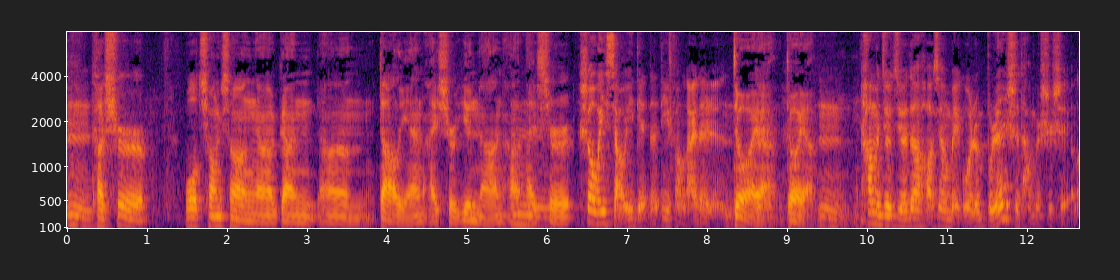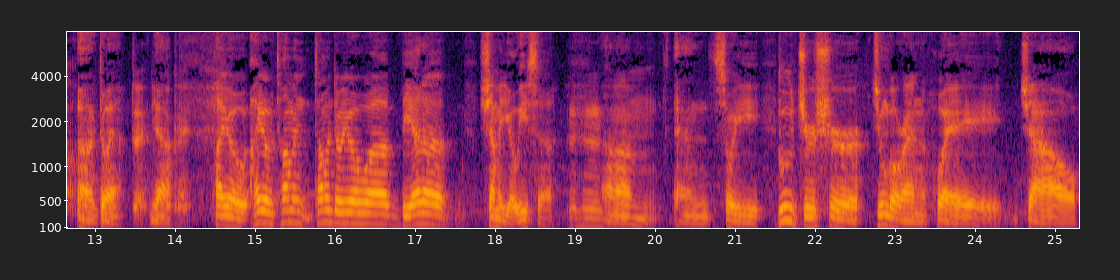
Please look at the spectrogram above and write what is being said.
嗯可是我常常呃跟嗯大连还是云南还还是稍微小一点的地方来的人，对呀对。呀，嗯，他们就觉得好像美国人不认识他们是谁了。呃对对，Yeah，，OK，还有还有他们他们都有呃别的什么有意思，嗯哼，嗯嗯，所以不只是中国人会找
